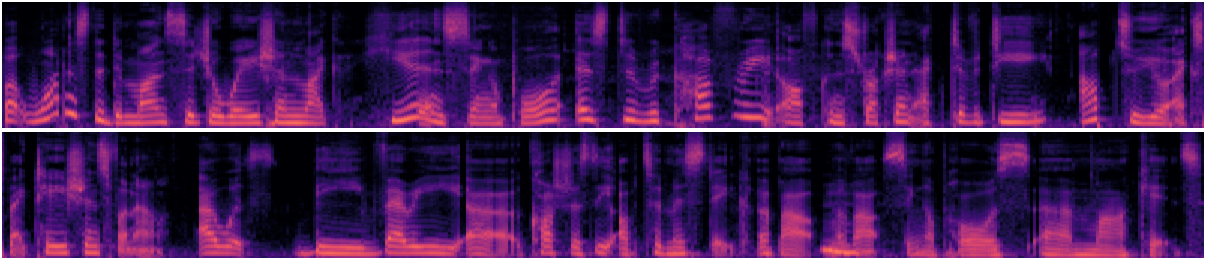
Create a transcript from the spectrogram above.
But what is the demand situation like here in Singapore? Is the recovery of construction activity up to your expectations for now? I would be very uh, cautiously optimistic about mm. about Singapore's uh, market.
